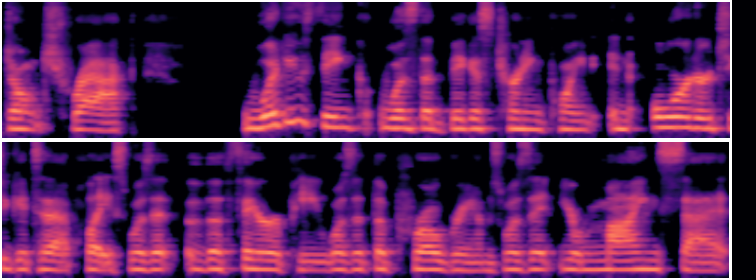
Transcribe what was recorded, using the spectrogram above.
don't track. What do you think was the biggest turning point in order to get to that place? Was it the therapy? Was it the programs? Was it your mindset?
